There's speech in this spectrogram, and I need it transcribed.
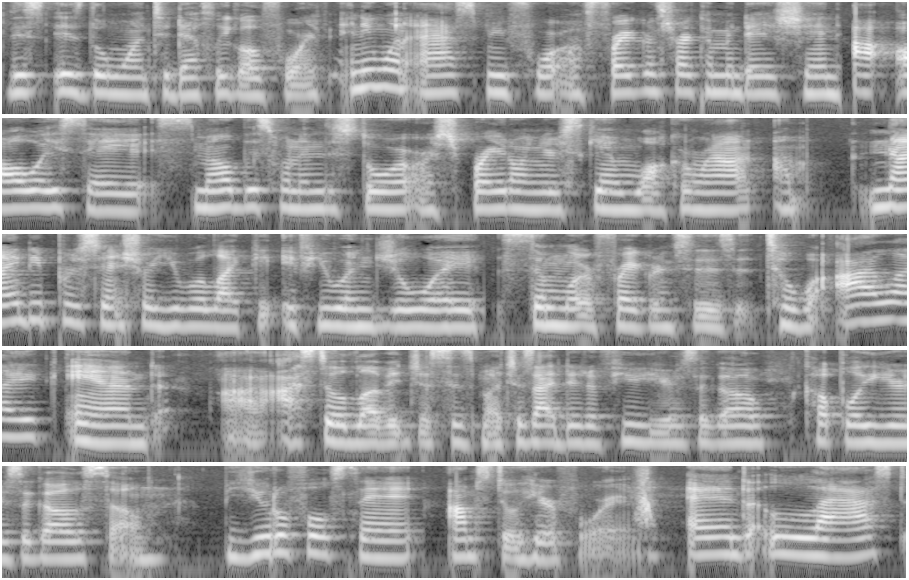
this is the one to definitely go for. If anyone asks me for a fragrance recommendation I always say smell this one in the store or spray it on your skin walk around. I'm 90% sure you will like it if you enjoy similar fragrances to what I like and I still love it just as much as I did a few years ago, a couple of years ago. So beautiful scent. I'm still here for it. And last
